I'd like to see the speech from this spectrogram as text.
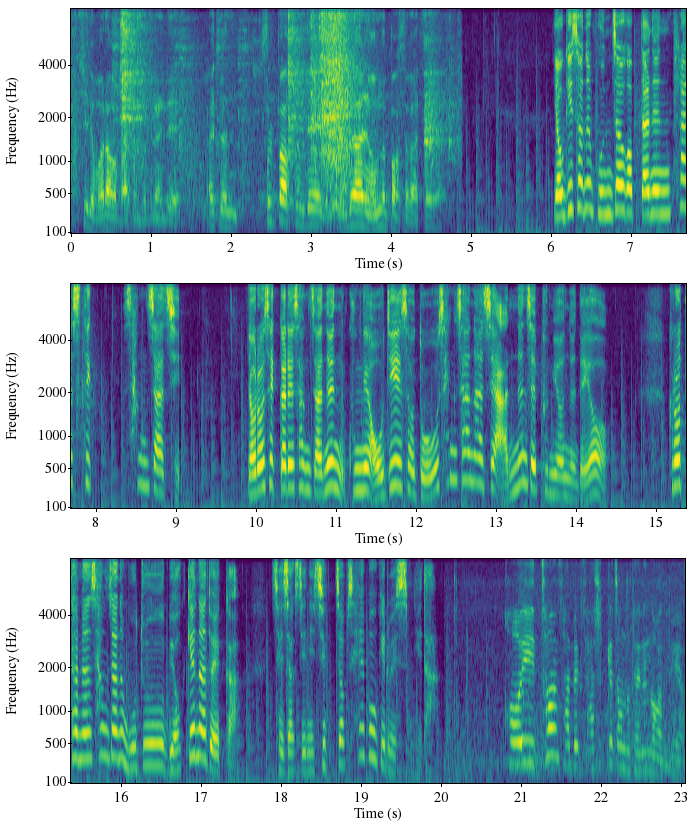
확실히 뭐라고 말씀 못 드리는데 하여튼 풀박스인데 우리나라에 없는 박스 같아요. 여기서는 본 적 없다는 플라스틱 상자집. 여러 색깔의 상자는 국내 어디에서도 생산하지 않는 제품이었는데요. 그렇다면 상자는 모두 몇 개나 될까? 제작진이 직접 세보기로 했습니다. 거의 1,440개 정도 되는 것 같아요.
